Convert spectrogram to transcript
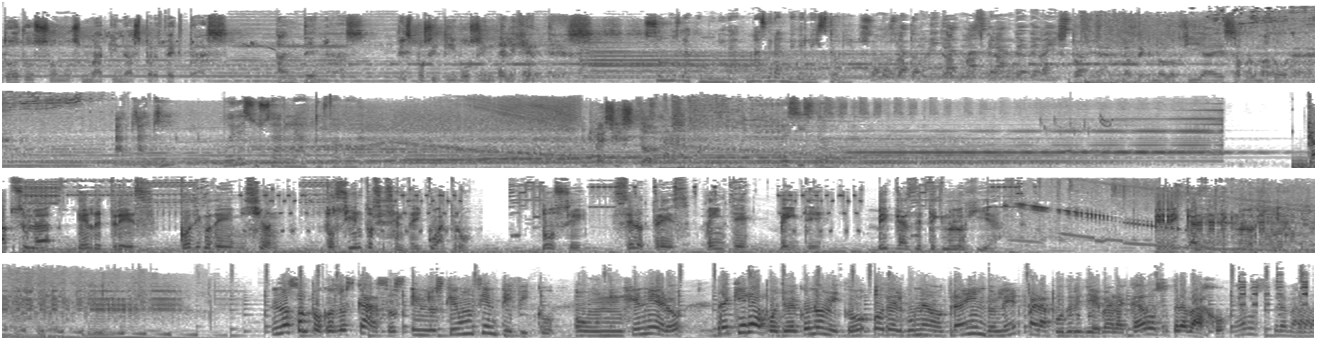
Todos somos máquinas perfectas, antenas, dispositivos inteligentes. Somos la comunidad más grande de la historia. Somos la comunidad más grande de la historia. La tecnología es abrumadora. Aquí puedes usarla a tu favor. Resistor. Resistor. Cápsula R3, código de emisión 264 12 03 20 20. Becas de tecnología. Becas de tecnología. No son pocos los casos en los que un científico o un ingeniero requiere apoyo económico o de alguna otra índole para poder llevar a cabo su trabajo.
